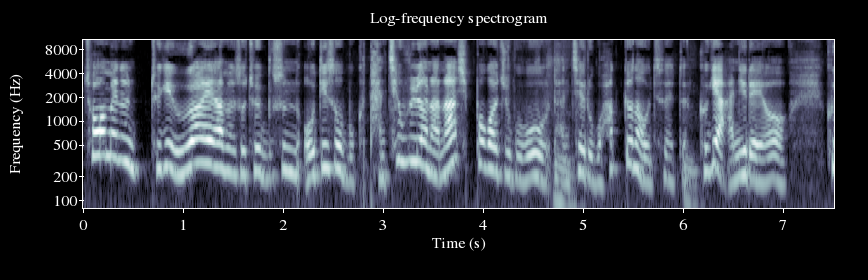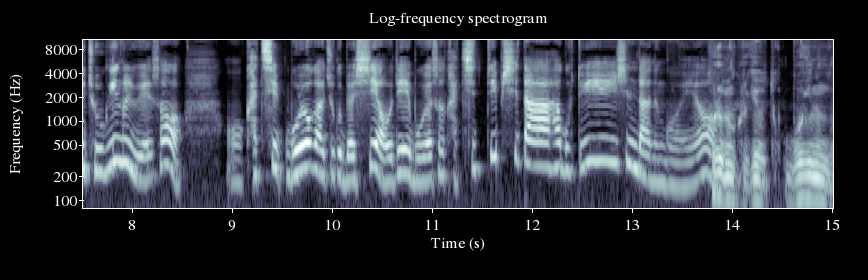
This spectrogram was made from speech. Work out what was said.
처음에는 되게 의아해 하면서 저희 무슨 어디서 뭐 그 단체 훈련하나 싶어가지고 단체로 뭐 학교나 어디서 했더니 그게 아니래요. 그 조깅을 위해서 어, 같이 모여가지고 몇 시에 어디에 모여서 같이 뜁시다 하고 뛰신다는 거예요. 그러면 그렇게 모이는구나.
